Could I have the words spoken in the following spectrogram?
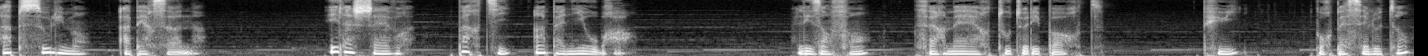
absolument à personne. Et la chèvre partit un panier au bras. Les enfants fermèrent toutes les portes. Puis, pour passer le temps,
